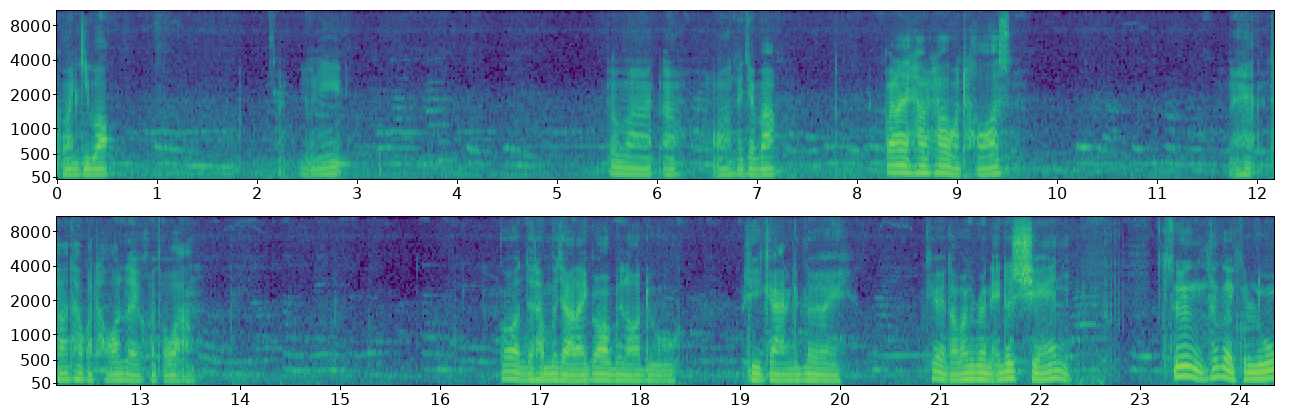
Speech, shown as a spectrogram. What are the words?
ประมาณกี่บล็อกดูนี้ประมาณอ้าวอ๋อแต่จะบักก็น่าจะเท่าเท่าๆกับทอสนะฮะเท่าเท่ากับทอสเลยความสว่าง ก็จะทำมาจากอะไรก็ไปรอดูวิธีการกันเลยโอเคต่อไปจะเป็น Ender Chain ซึ่งถ้าเกิดคนรู้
